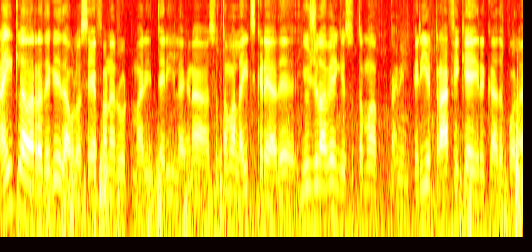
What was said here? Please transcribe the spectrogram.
நைட்டில் வர்றதுக்கு இது அவ்வளோ சேஃபான ரூட் மாதிரி தெரியல. ஏன்னா சுத்தமாக லைட்ஸ் கிடையாது. யூஸ்வலாகவே இங்கே சுத்தமாக ஐ மீன் பெரிய டிராஃபிக்கே இருக்காது போல்.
